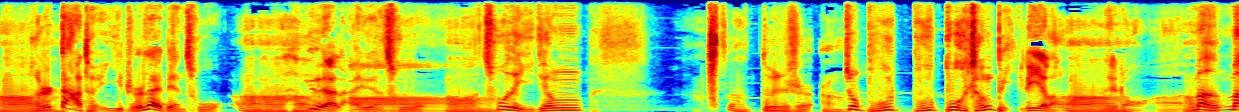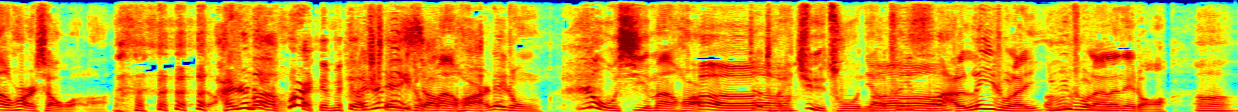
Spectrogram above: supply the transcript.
啊。可是大腿一直在变粗，啊越来越粗，哦。粗的已经嗯敦实啊，就不不不成比例了啊那种啊，啊漫漫画效果了，还是那种漫画也没有还是那种漫画，那种肉系漫画，啊这腿巨粗，你要穿一丝袜子勒出来淤出来了那种嗯，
